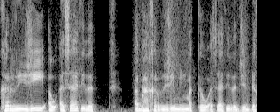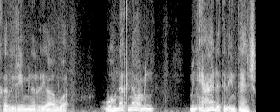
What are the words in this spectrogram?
خريجي أو أساتذة أبها خريجين من مكة وأساتذة جدة خريجين من الرياض و وهناك نوع من من إعادة الإنتاج.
